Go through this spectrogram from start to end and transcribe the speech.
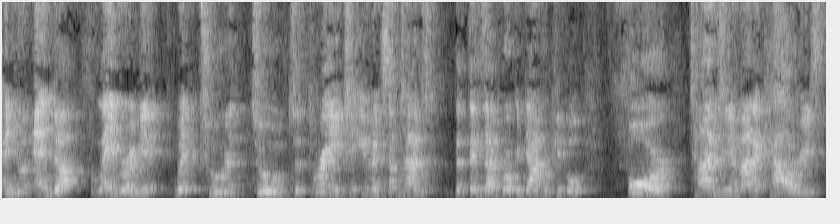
and you end up flavoring it with two to two to three to even sometimes the things I've broken down for people four times the amount of calories,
